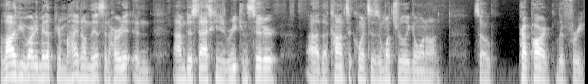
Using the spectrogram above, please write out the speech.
a lot of you've already made up your mind on this and heard it, and I'm just asking you to reconsider uh, the consequences and what's really going on. So Prep hard, live free.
